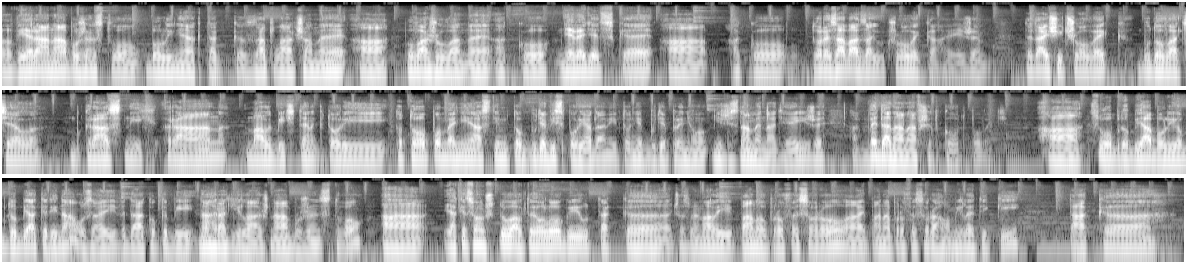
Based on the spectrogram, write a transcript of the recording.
viera a náboženstvo boli nejak tak zatláčané a považované ako nevedecké a ako, ktoré zavádzajú človeka. Hej, že tedajší človek, budovateľ krásnych rán mal byť ten, ktorý toto opomenie a s týmto bude vysporiadaný. To nebude pre neho nič znamenať, hej, že a veda na všetko odpoveď. A sú obdobia, boli obdobia, kedy naozaj veda ako keby nahradila až náboženstvo. A ja keď som študoval teológiu, tak e, čo sme mali pánov profesorov a aj pána profesora homiletiky, tak e,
